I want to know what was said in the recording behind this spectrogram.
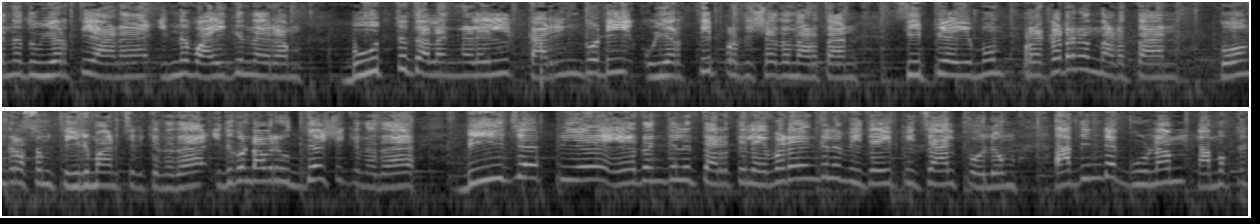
എന്നത് ഉയർത്തിയാണ്. ഇന്ന് വൈകുന്നേരം ബൂത്ത് തലങ്ങളിൽ കരിങ്കൊടി ഉയർത്തി പ്രതിഷേധം നടത്താൻ സി പി ഐ എമ്മും പ്രകടനം നടത്താൻ കോൺഗ്രസും തീരുമാനിച്ചിരിക്കുന്നത്. ഇതുകൊണ്ട് അവർ ഉദ്ദേശിക്കുന്നത് ബി ജെ പിയെ ഏതെങ്കിലും തരത്തിൽ എവിടെയെങ്കിലും വിജയിപ്പിച്ചാൽ പോലും അതിന്റെ ഗുണം നമുക്ക്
